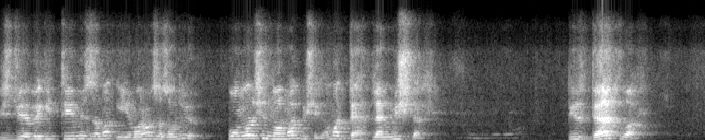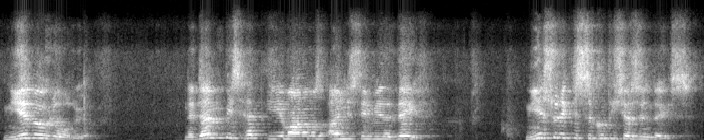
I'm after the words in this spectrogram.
Biz diyor eve gittiğimiz zaman imanımız azalıyor. Bu onlar için normal bir şey ama dertlenmişler. Bir dert var. Niye böyle oluyor? Neden biz hep imanımız aynı seviyede değil? Niye sürekli sıkıntı içerisindeyiz?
